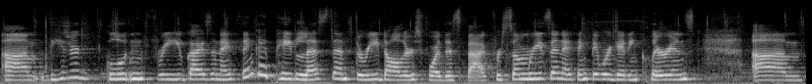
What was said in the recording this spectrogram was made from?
Um, these are gluten-free, you guys, and I think I paid less than $3 for this bag. For some reason, I think they were getting clearanced. Um,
